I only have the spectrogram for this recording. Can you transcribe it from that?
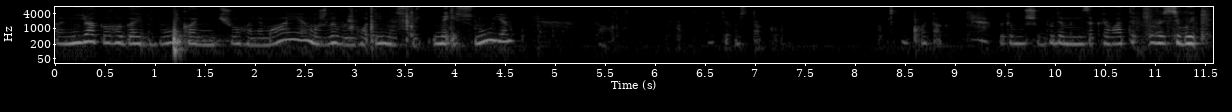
Е, Ніякого гайдбука, нічого немає. Можливо, його і не, не існує. Так, давайте ось так. Ні, отак. Тому що буде мені закривати весь вид.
